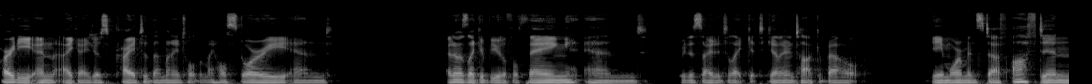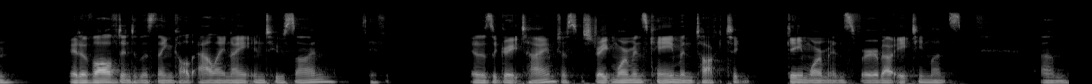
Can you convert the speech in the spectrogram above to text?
party and like i just cried to them and i told them my whole story and and it was like a beautiful thing and we decided to like get together and talk about gay Mormon stuff. Often it evolved into this thing called Ally Night in Tucson. It was a great time. Just straight Mormons came and talked to gay Mormons for about 18 months. Um,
